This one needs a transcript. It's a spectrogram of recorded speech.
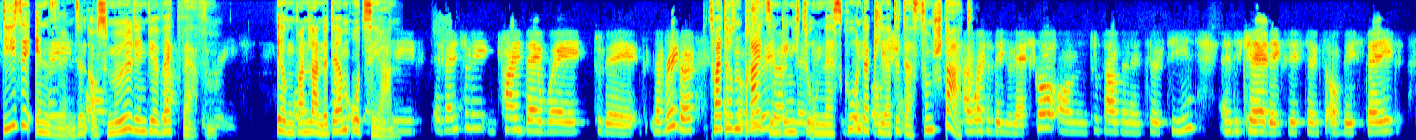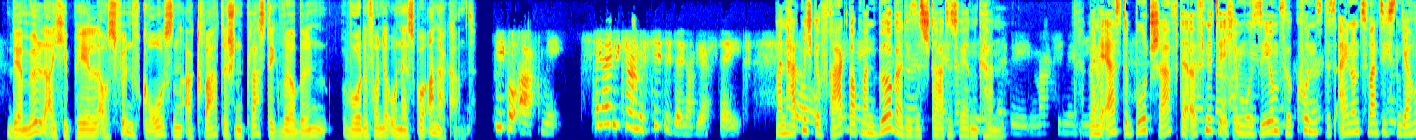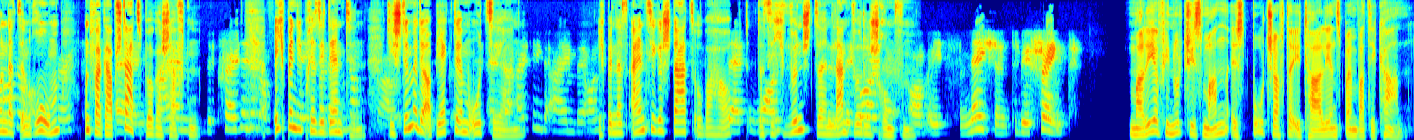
Diese Inseln sind aus Müll, den wir wegwerfen. Irgendwann landet er im Ozean. 2013 ging ich zur UNESCO und erklärte das zum Staat. Der Müllarchipel aus fünf großen aquatischen Plastikwirbeln wurde von der UNESCO anerkannt. Man hat mich gefragt, ob man Bürger dieses Staates werden kann. Meine erste Botschaft eröffnete ich im Museum für Kunst des 21. Jahrhunderts in Rom und vergab Staatsbürgerschaften. Ich bin die Präsidentin, die Stimme der Objekte im Ozean. Ich bin das einzige Staatsoberhaupt, das sich wünscht, sein Land würde schrumpfen. Maria Finuccis Mann ist Botschafter Italiens beim Vatikan.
